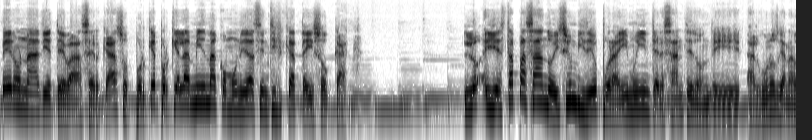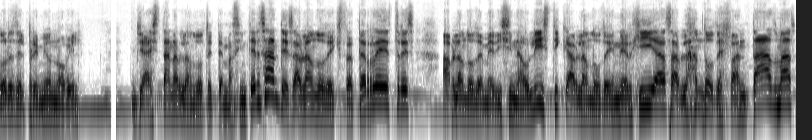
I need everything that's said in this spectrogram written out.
pero nadie te va a hacer caso. ¿Por qué? Porque la misma comunidad científica te hizo caca y está pasando, hice un video por ahí muy interesante donde algunos ganadores del premio Nobel ya están hablando de temas interesantes, hablando de extraterrestres, hablando de medicina holística, hablando de energías, hablando de fantasmas.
